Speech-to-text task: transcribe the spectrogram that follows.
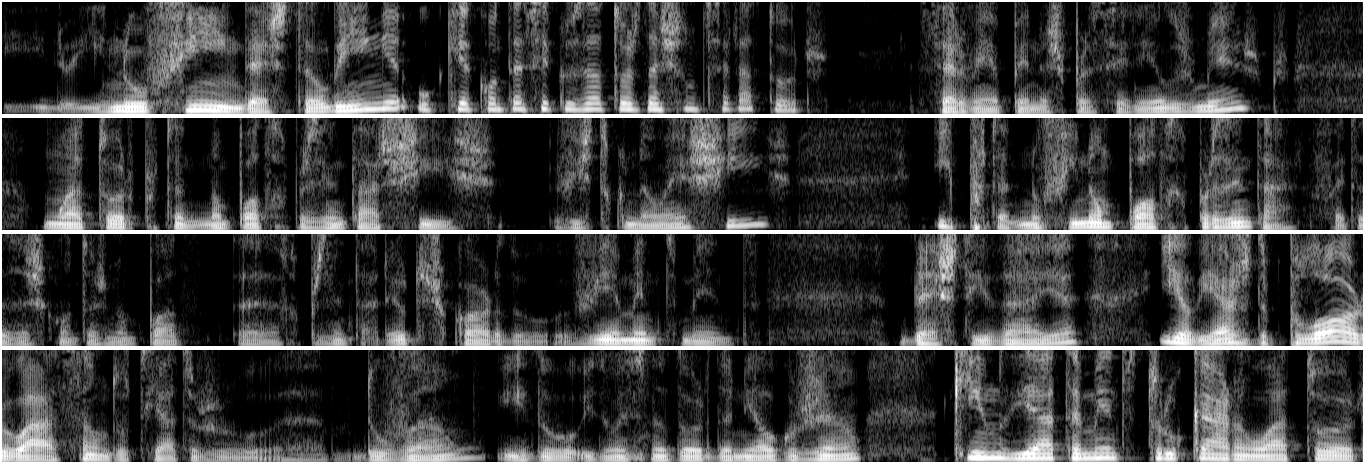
e, e, no fim desta linha, o que acontece é que os atores deixam de ser atores servem apenas para serem eles mesmos. Um ator, portanto, não pode representar X, visto que não é X, e, portanto, no fim não pode representar. Feitas as contas, não pode uh, representar. Eu discordo veementemente desta ideia e, aliás, deploro a ação do Teatro uh, do Vão e do, e do encenador Daniel Gurjão, que imediatamente trocaram o ator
